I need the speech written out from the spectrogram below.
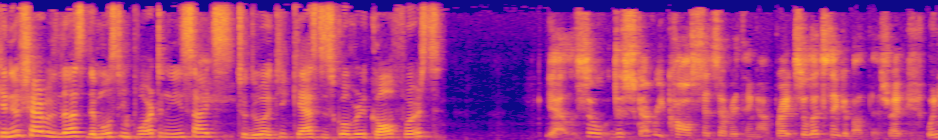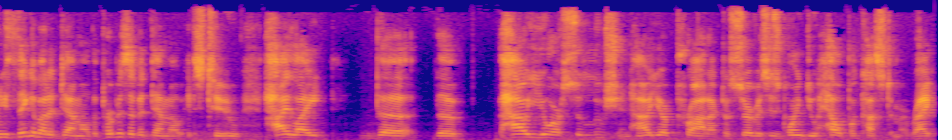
Can you share with us the most important insights to do a kick-ass discovery call first? Yeah, so discovery call sets everything up, right? So let's think about this, right? When you think about a demo, the purpose of a demo is to highlight the the how your solution, how your product or service is going to help a customer, right?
